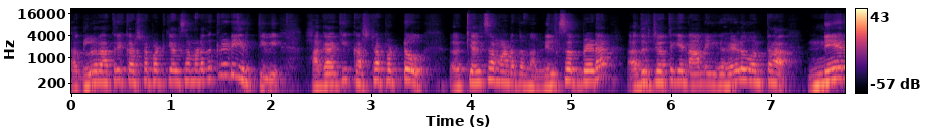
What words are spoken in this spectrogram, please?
ಹಗಲು ರಾತ್ರಿ ಕಷ್ಟಪಟ್ಟು ಕೆಲಸ ಮಾಡೋದಕ್ಕೆ ರೆಡಿ ಇರ್ತೀವಿ. ಹಾಗಾಗಿ ಕಷ್ಟಪಟ್ಟು ಕೆಲಸ ಮಾಡೋದನ್ನ ನಿಲ್ಸೋದು ಬೇಡ. ಅದ್ರ ಜೊತೆಗೆ ನಾನು ಈಗ ಹೇಳುವಂತಹ ನೇರ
